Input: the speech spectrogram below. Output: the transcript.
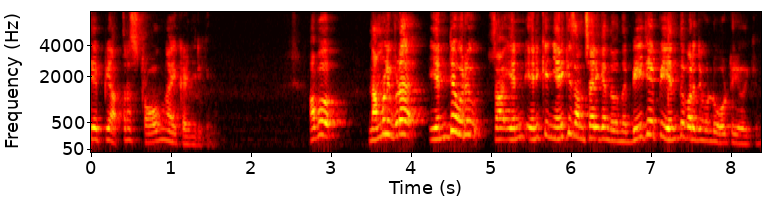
ജെ പി അത്ര സ്ട്രോങ് ആയി കഴിഞ്ഞിരിക്കുന്നു. അപ്പോൾ നമ്മളിവിടെ എന്റെ ഒരു എനിക്ക് എനിക്ക് സംസാരിക്കാൻ തോന്നുന്നത് ബി ജെ പി എന്ത് പറഞ്ഞുകൊണ്ട് വോട്ട് ചോദിക്കും?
